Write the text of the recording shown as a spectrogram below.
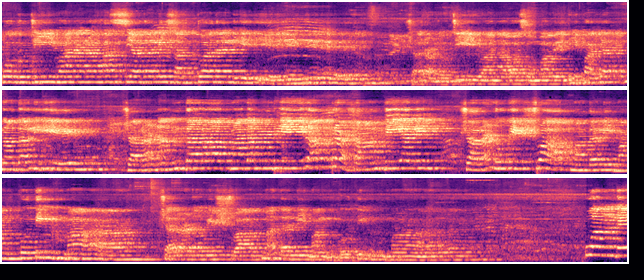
ಹೋಗು ಜೀವನ ರಹಸ್ಯದಲ್ಲಿ, ಸತ್ವದಲ್ಲಿ. ಶರಣು ಜೀವನವ ಸುಮವೆನಿ ಪ್ರಯತ್ನದಲ್ಲಿ. ಶರಣಂತರಾತ್ಮ ಗಂಭೀರ ಪ್ರಶಾಂತಿಯಲ್ಲಿ, ಶರಣು ವಿಶ್ವಾತ್ಮದಲ್ಲಿ ಮಂಕುತಿಮ್ಮ ಶರಣು ವಿಶ್ವಾತ್ಮದಲ್ಲಿ ಮಂಕುತಿಮ್ಮ ವಂದೇ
